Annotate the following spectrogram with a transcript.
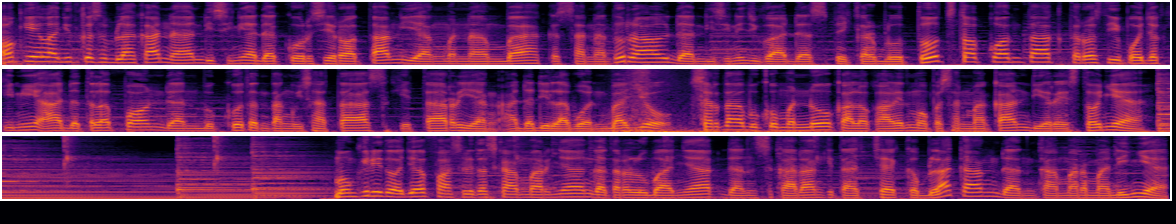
Oke, lanjut ke sebelah kanan. Di sini ada kursi rotan yang menambah kesan natural dan di sini juga ada speaker Bluetooth, stop kontak. Terus di pojok ini ada telepon dan buku tentang wisata sekitar yang ada di Labuan Bajo, serta buku menu kalau kalian mau pesan makan di restonya. Mungkin itu aja fasilitas kamarnya nggak terlalu banyak dan sekarang kita cek ke belakang dan kamar mandinya.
